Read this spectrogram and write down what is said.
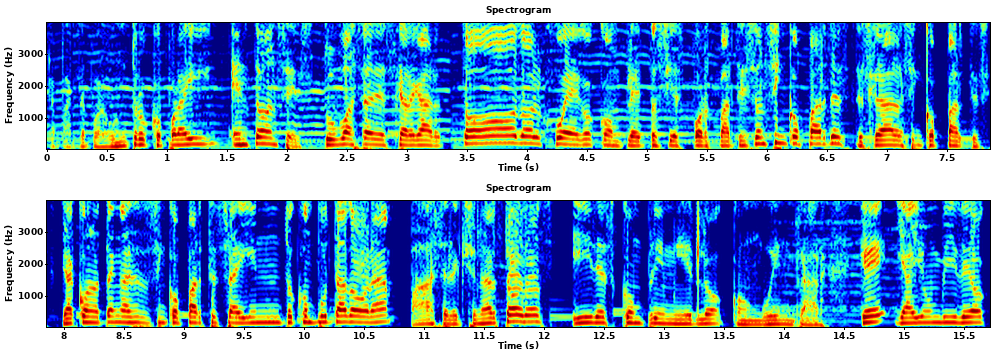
y aparte por algún truco por ahí. Entonces, tú vas a descargar todo el juego completo si es por partes. Si son cinco partes, descarga las cinco partes. Ya cuando tengas esas cinco partes ahí en tu computadora, vas a seleccionar todos y descomprimirlo con WinRAR. Que ya hay un video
